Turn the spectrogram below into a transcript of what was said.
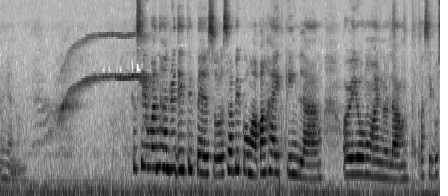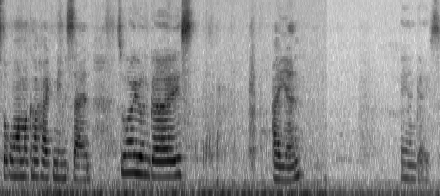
Ayan o. Oh. Kasi 180 pesos, sabi ko nga, pang hiking lang. Or yung ano lang, kasi gusto ko nga magha-hike minsan. So, ayun guys. Ayan. Ayan guys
